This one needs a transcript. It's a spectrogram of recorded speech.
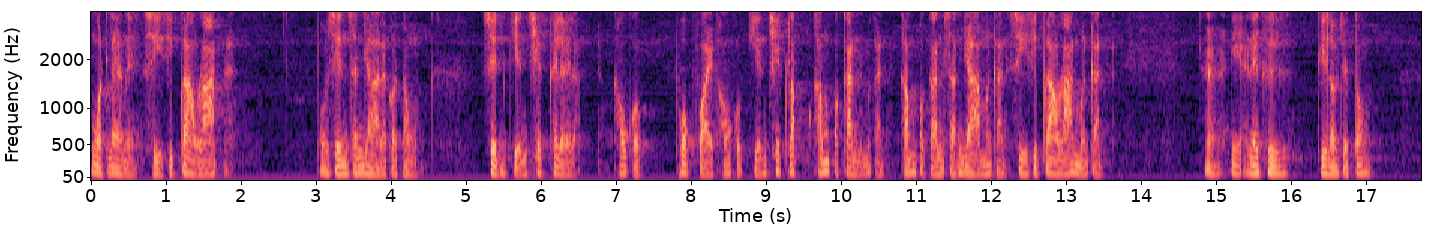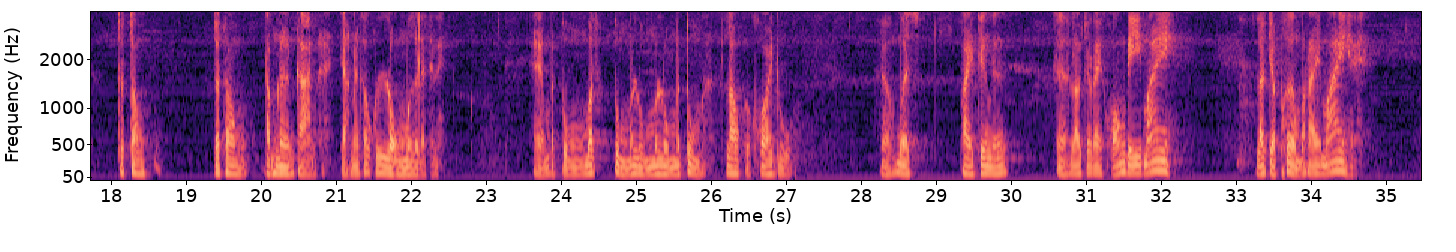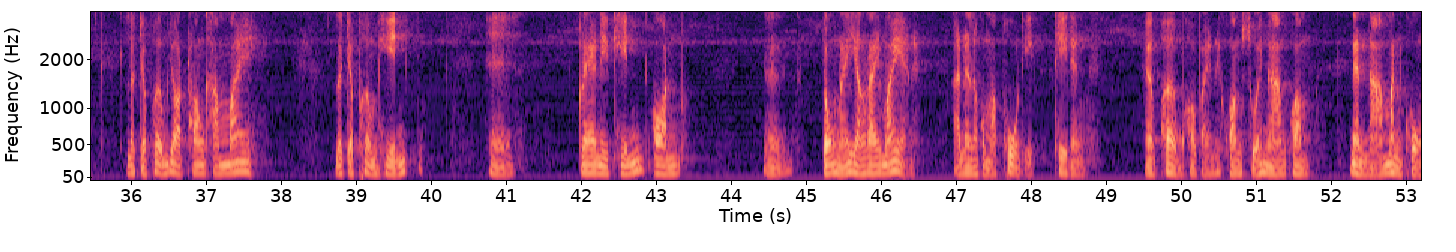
งวดแรกเนี่ยสี่สิบเก้าล้านนะพอเซ็นสัญญาแล้วก็ต้องเซ็นเขียนเช็คให้เลยล่ะ เขาก็พวกฝ่ายเขาก็เขียนเช็ครับค้ำประกันเหมือนกันค้ำประกันสัญญาเหมือนกัน 49 ล้านเหมือนกันนี่อันนี้คือที่เราจะต้องจะต้องจะต้องดำเนินการ จากนั้นเขาก็ลงมือเลยทีนี้มาตุ่มมาตุ่มมาลุมมาลุมมาตุ่ม เราก็คอยดูเมื่อไปถึงนึงเราจะได้ของดีไหม เราจะเพิ่มอะไรไหม เราจะเพิ่มยอดทองคำไหมเราจะเพิ่มหินแกรนิตหินอ่อนตรงไหนอย่างไรไหมอันนั้นเราก็มาพูดอีกทีหนึ่งเพิ่มเข้าไปในความสวยงามความแน่นหนามั่นคง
